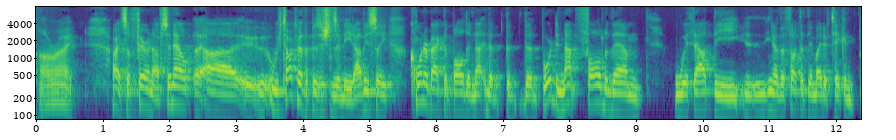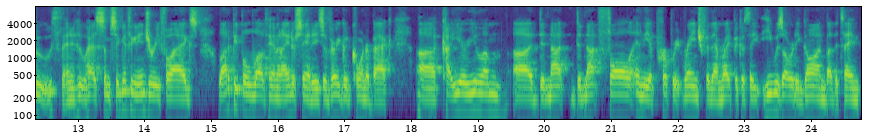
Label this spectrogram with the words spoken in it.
All right. All right, so fair enough. So now uh, we've talked about the positions of need. Obviously, cornerback, the ball did not the, the, the board did not fall to them without the you know the thought that they might have taken Booth and who has some significant injury flags. A lot of people love him, and I understand it. He's a very good cornerback. Uh, Kaiir Elam uh, did not did not fall in the appropriate range for them, right? Because they, he was already gone by the time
